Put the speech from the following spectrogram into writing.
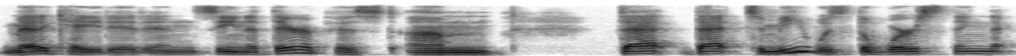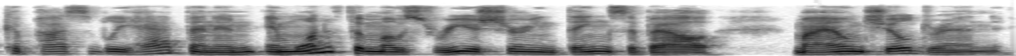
medicated and seeing a therapist, um, that that to me was the worst thing that could possibly happen. And and one of the most reassuring things about my own children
